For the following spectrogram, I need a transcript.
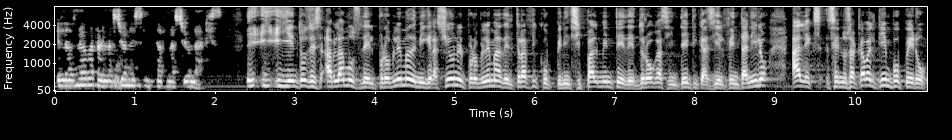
en las nuevas relaciones internacionales. Y, entonces hablamos del problema de migración, el problema del tráfico principalmente de drogas sintéticas y el fentanilo. Alex, se nos acaba el tiempo, pero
